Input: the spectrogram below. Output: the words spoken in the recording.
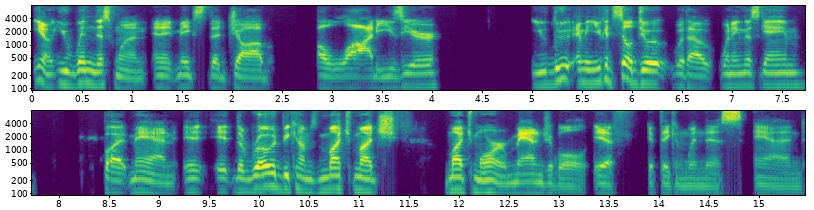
you know, you win this one and it makes the job a lot easier. You lose I mean, you can still do it without winning this game, but man, it it the road becomes much much much more manageable if if they can win this and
